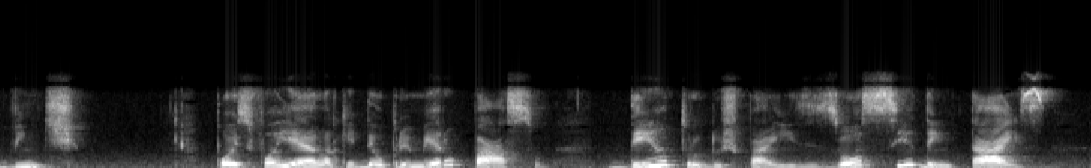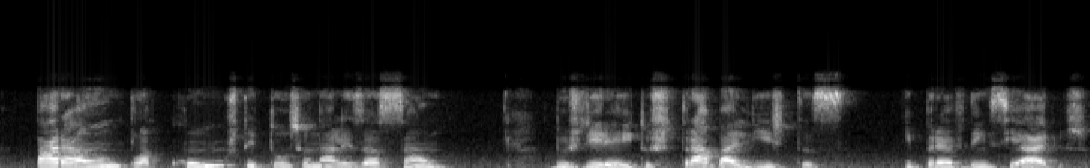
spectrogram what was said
XX, pois foi ela que deu o primeiro passo dentro dos países ocidentais para a ampla constitucionalização dos direitos trabalhistas e previdenciários.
